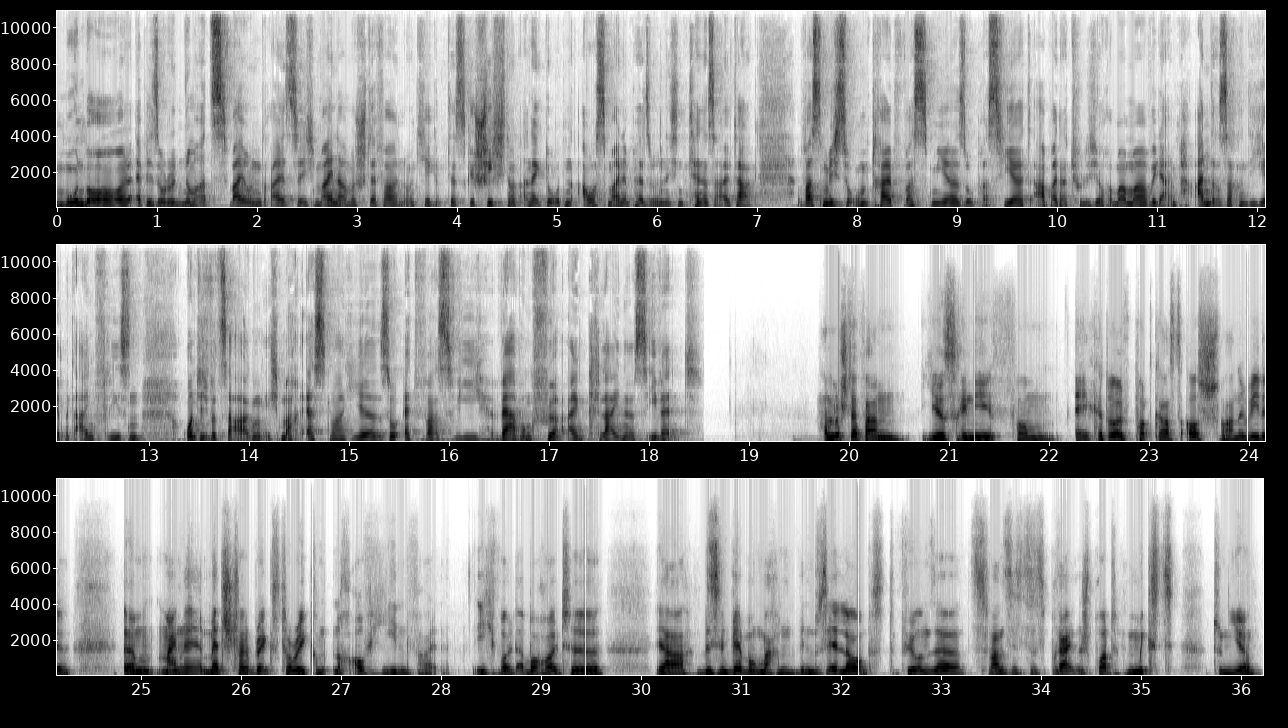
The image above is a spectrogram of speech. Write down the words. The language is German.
Moonball, Episode Nummer 32. Mein Name ist Stefan und hier gibt es Geschichten und Anekdoten aus meinem persönlichen Tennisalltag, was mich so umtreibt, was mir so passiert, aber natürlich auch immer mal wieder ein paar andere Sachen, die hier mit einfließen. Und ich würde sagen, ich mache erstmal hier so etwas wie Werbung für ein kleines Event. Hallo Stefan, hier ist René vom LK Dolph Podcast aus Schwanewede. Ähm, meine Match-Tiebreak-Story kommt noch auf jeden Fall. Ich wollte aber heute ja ein bisschen Werbung machen, wenn du es erlaubst, für unser 20. Breitensport Mixed Turnier.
